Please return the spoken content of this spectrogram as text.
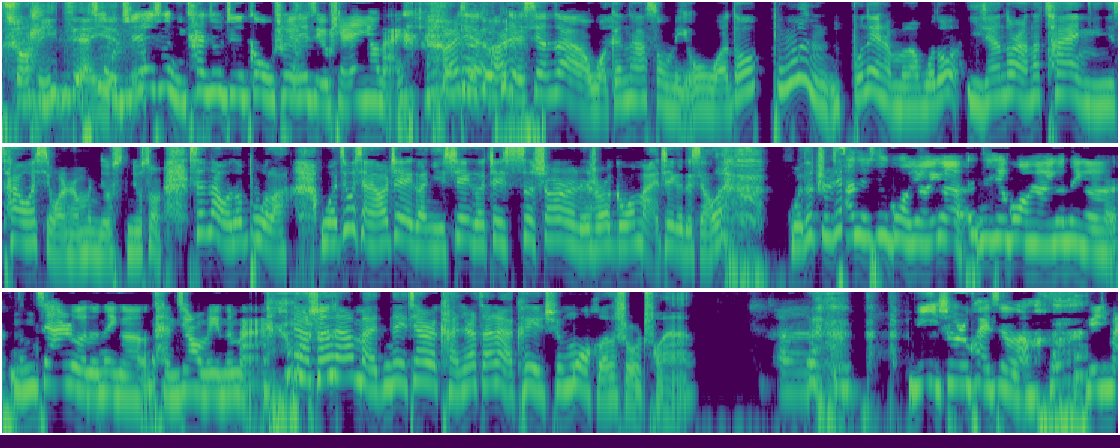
双十一建议就我。直接说，你看，就这个购物车里那几个便宜，你要哪个？而且而且现在我跟他送礼物，我都不问不那什么了，我都以前都让他猜，你你猜我喜欢什么你就你就送，现在我都不了，我就想要这个，你这个这次生日的时候给我买这个就行了，我就直接。他那天跟我要一个，那天跟我要一个那个能加热的那个坎肩，我没给他买。我说咱俩买那加热坎肩，咱俩可以去漠河的时候穿。嗯，离你生日快近了，给你买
